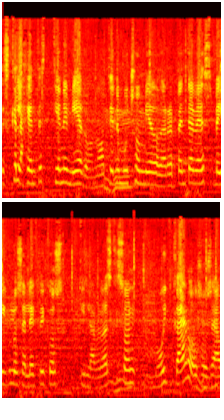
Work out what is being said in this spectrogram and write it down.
es que la gente tiene miedo, ¿no? Tiene mucho miedo. De repente ves vehículos eléctricos y la verdad es que son muy caros. O sea,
